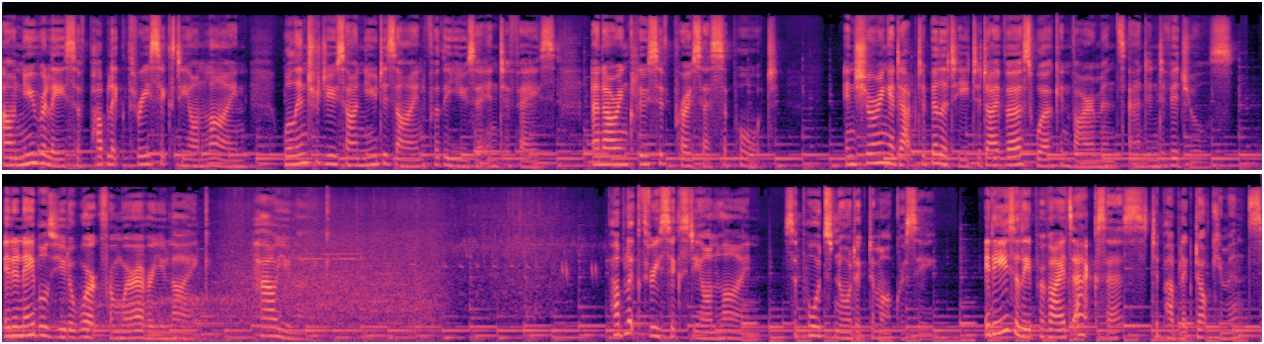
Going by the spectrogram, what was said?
our new release of Public 360 Online will introduce our new design for the user interface and our inclusive process support, ensuring adaptability to diverse work environments and individuals. It enables you to work from wherever you like, how you like. Public 360 Online supports Nordic democracy. It easily provides access to public documents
